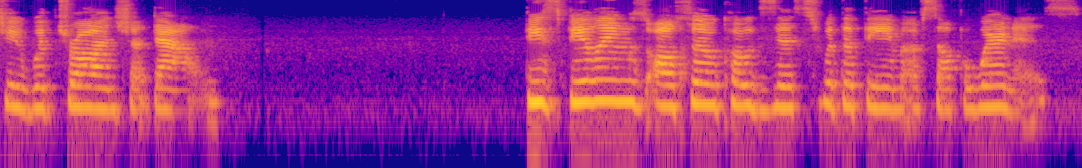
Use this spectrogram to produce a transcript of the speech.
to withdraw and shut down. These feelings also coexist with the theme of self awareness.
